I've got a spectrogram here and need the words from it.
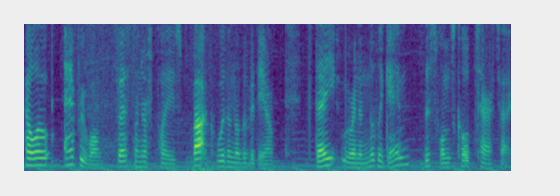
Hello everyone, Firstdan Josh Plays, back with another video. Today we're in another game, this one's called Terratech.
